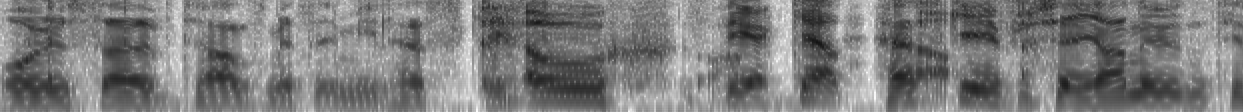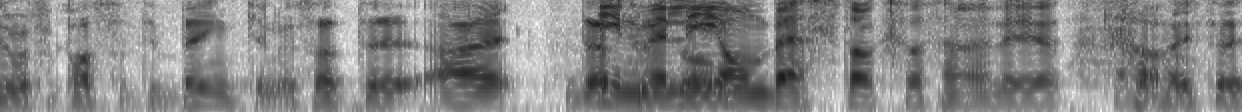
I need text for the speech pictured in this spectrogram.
och reserv till han som heter Emil Heskey. Usch! Stekat! Heskey i och för sig, han är ju till och med förpassad till bänken nu. Så att, eh, nej. In med Leon Best också. Sen är det ju ett Ja.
